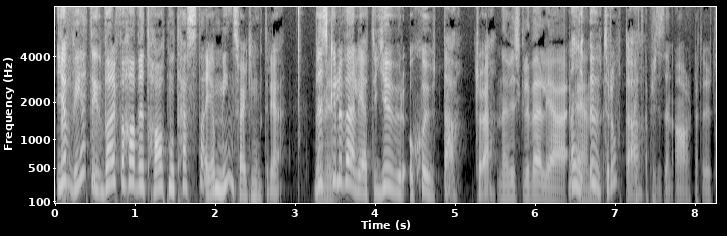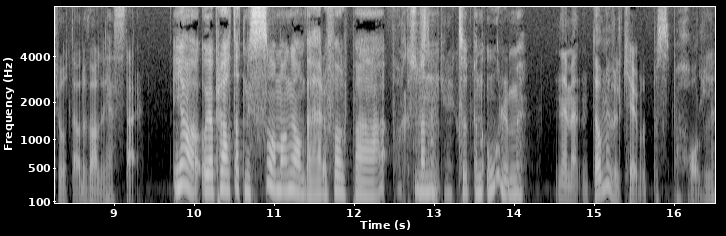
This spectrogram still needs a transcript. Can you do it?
Jag vet inte, varför har vi ett hat mot hästar? Jag minns verkligen inte det. Vi men- skulle välja ett djur att skjuta, tror jag. När vi skulle välja Nej, en, utrota. ett, precis, en art att utrota och då valde vi hästar. Ja, och jag har pratat med så många om det här och folk bara, Folk men typ en orm. Nej men de är väl kul på, på håll?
